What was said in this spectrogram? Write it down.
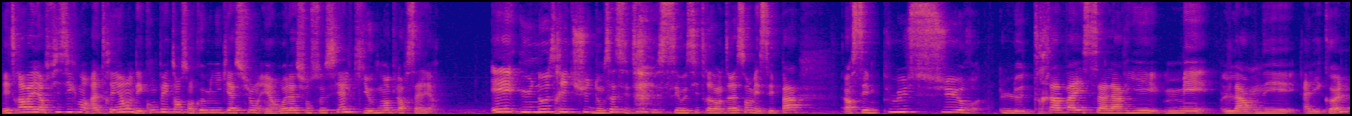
Les travailleurs physiquement attrayants ont des compétences en communication et en relations sociales qui augmentent leur salaire. Et une autre étude, donc ça c'est c'est aussi très intéressant, mais c'est pas. Alors c'est plus sur le travail salarié, mais là on est à l'école.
